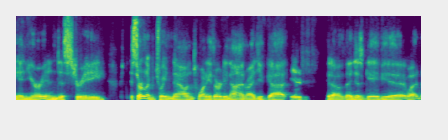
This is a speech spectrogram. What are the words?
in your industry certainly between now and 2039 right? You've got yeah. you know they just gave you what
